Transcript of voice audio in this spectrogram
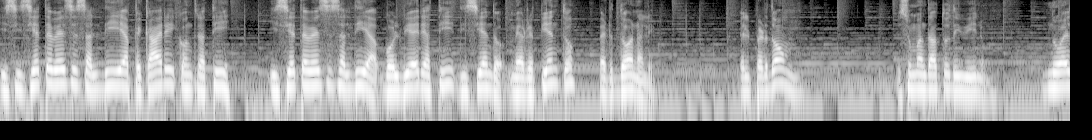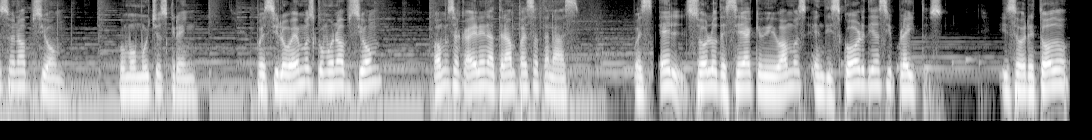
Y si siete veces al día pecare contra ti, y siete veces al día volviere a ti diciendo, me arrepiento, perdónale. El perdón es un mandato divino, no es una opción, como muchos creen. Pues si lo vemos como una opción, vamos a caer en la trampa de Satanás pues Él solo desea que vivamos en discordias y pleitos, y sobre todo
